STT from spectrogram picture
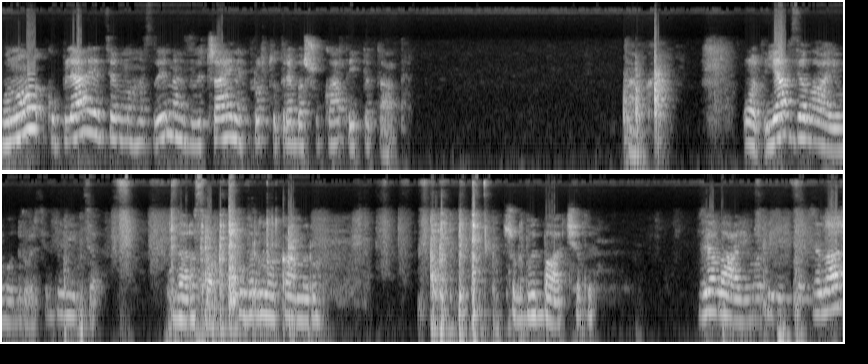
Воно купляється в магазинах звичайних, просто треба шукати і питати. Так. От, я взяла його, друзі. Дивіться. Зараз вам поверну камеру, щоб ви бачили. Взяла його, дивіться, взяла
